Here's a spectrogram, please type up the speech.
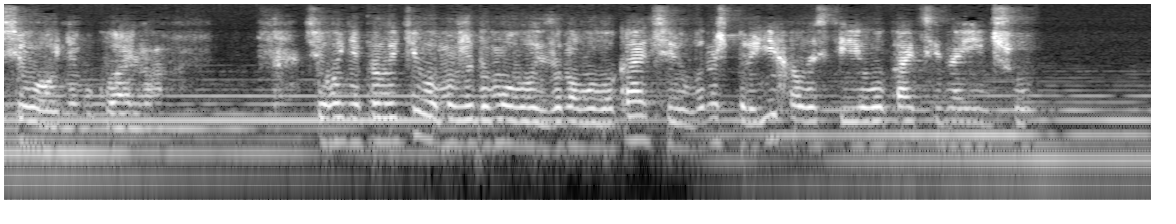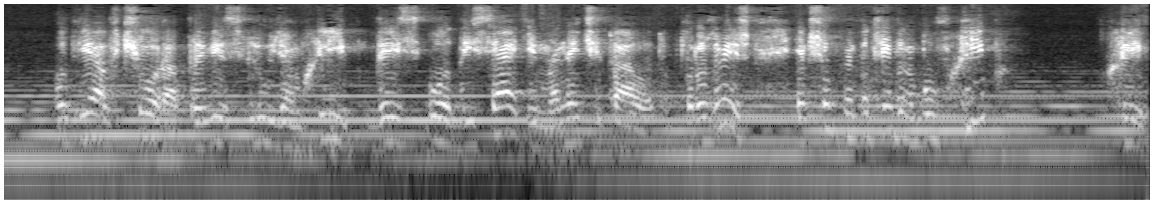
сьогодні буквально. Сьогодні прилетіло, ми вже домовились за нову локацію. Вони ж переїхали з тієї локації на іншу. От я вчора привіз людям хліб десь о 10 мене чекали. Тобто, розумієш, якщо б не потрібен був хліб, хліб,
